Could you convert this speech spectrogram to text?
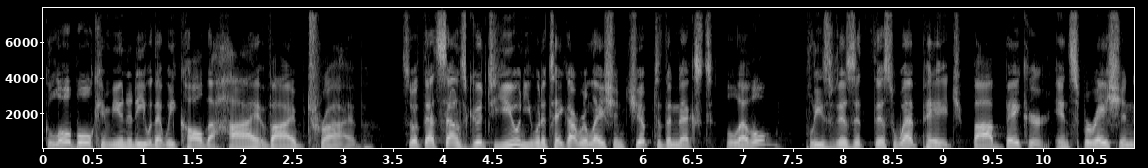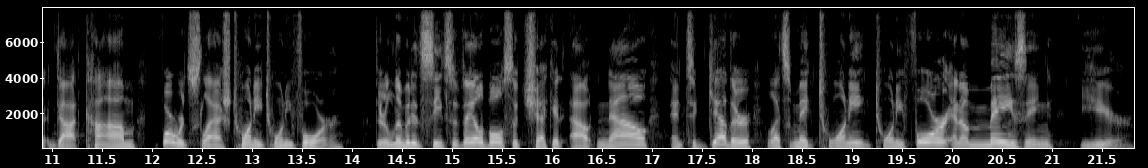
global community that we call the High Vibe Tribe. So if that sounds good to you and you want to take our relationship to the next level, please visit this webpage, bobbakerinspiration.com forward slash 2024. There are limited seats available, so check it out now. And together, let's make 2024 an amazing year.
